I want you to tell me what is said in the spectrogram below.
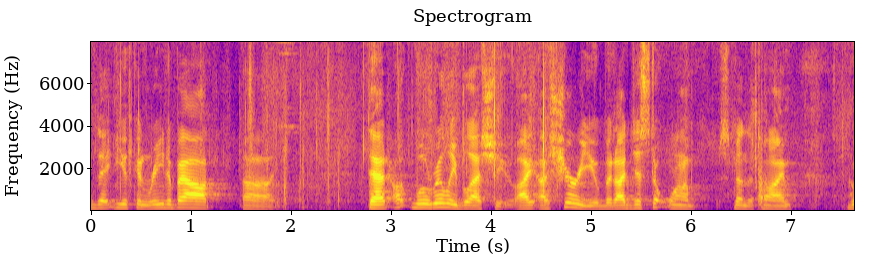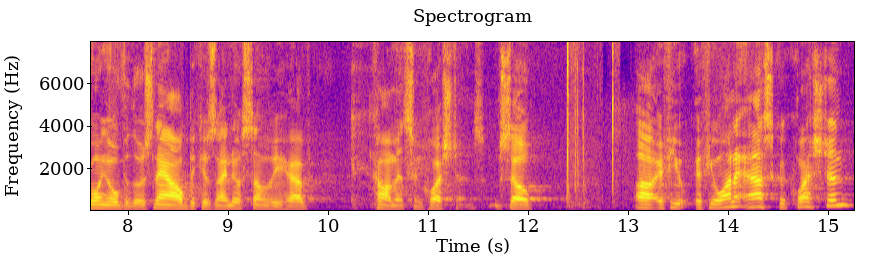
that you can read about uh, that will really bless you, I assure you, but I just don't want to spend the time going over those now because I know some of you have comments and questions. So uh, if, you, if you want to ask a question,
